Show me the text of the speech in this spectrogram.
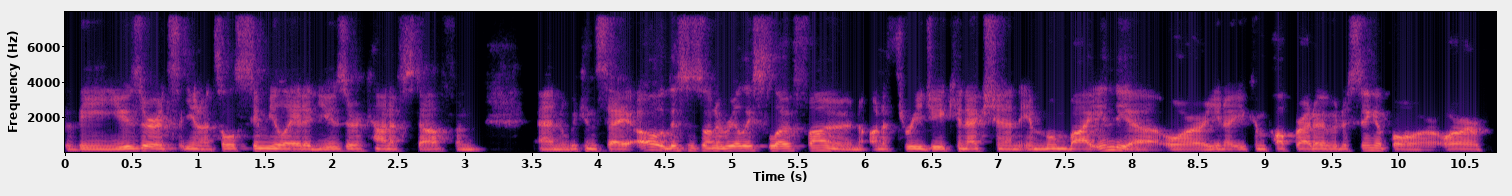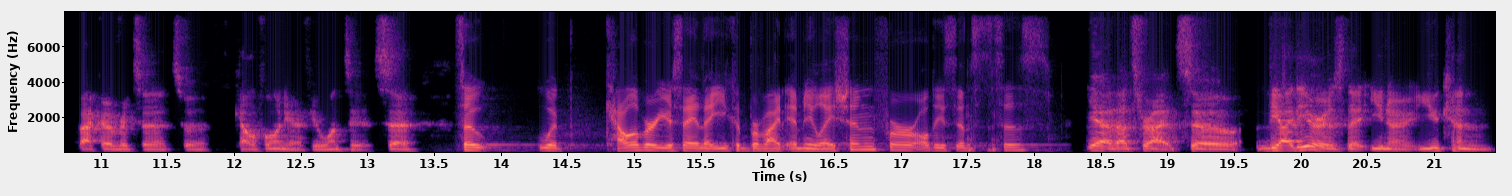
the user it's you know it's all simulated user kind of stuff. And and we can say oh this is on a really slow phone on a 3g connection in mumbai india or you know you can pop right over to singapore or back over to, to california if you want to. So so with calibre you're saying that you could provide emulation for all these instances yeah, that's right. So the idea is that you know you can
